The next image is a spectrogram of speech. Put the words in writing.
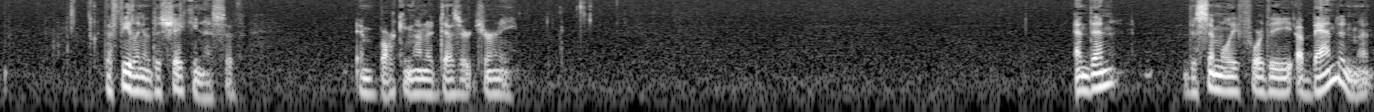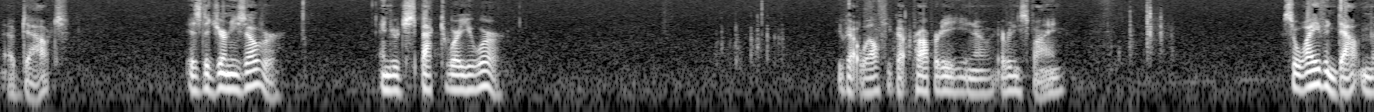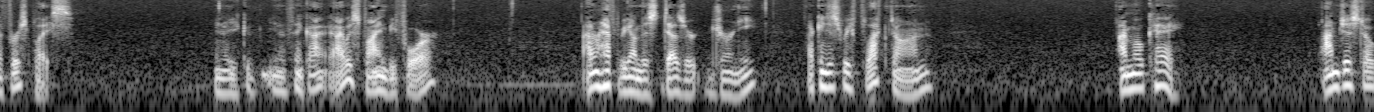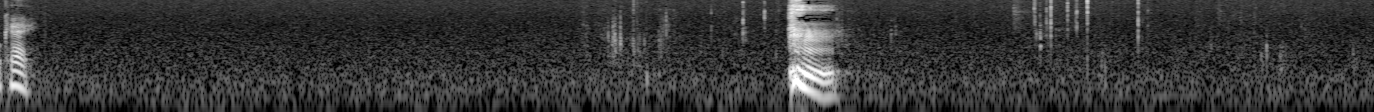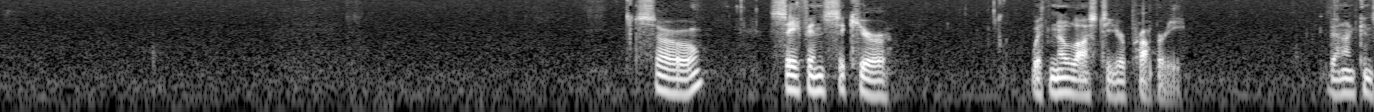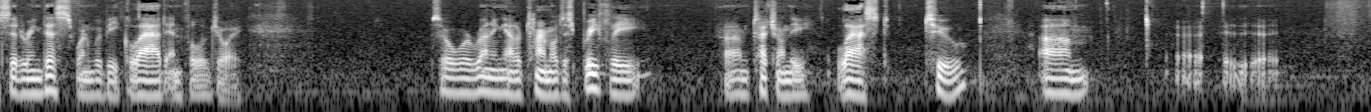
the feeling of the shakiness of embarking on a desert journey. And then the simile for the abandonment of doubt is the journey's over and you're just back to where you were. You've got wealth, you've got property, you know, everything's fine. So why even doubt in the first place? You know, you could you know think I, I was fine before. I don't have to be on this desert journey. I can just reflect on I'm okay. I'm just okay. So, safe and secure with no loss to your property then on considering this, one would be glad and full of joy. So we're running out of time. I'll just briefly um, touch on the last two. Um, uh,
